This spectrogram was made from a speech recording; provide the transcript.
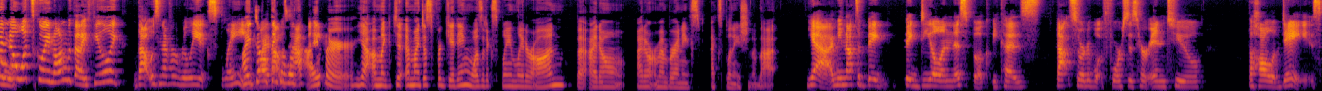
even know what's going on with that. I feel like that was never really explained. I don't think it was, was happening. either. Yeah, I'm like, am I just forgetting? Was it explained later on? But I don't, I don't remember any ex- explanation of that. Yeah, I mean that's a big, big deal in this book because that's sort of what forces her into the Hall of Days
